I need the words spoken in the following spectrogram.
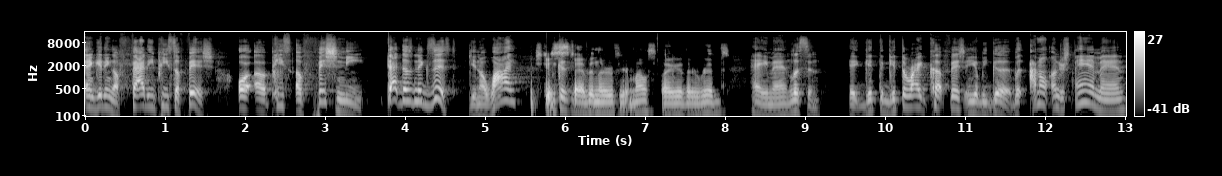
and getting a fatty piece of fish or a piece of fish knee. That doesn't exist. You know why? Just get Because- stabbed in the roof of your mouth by their ribs. hey man, listen, it, get the get the right cut fish and you'll be good. But I don't understand, man.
